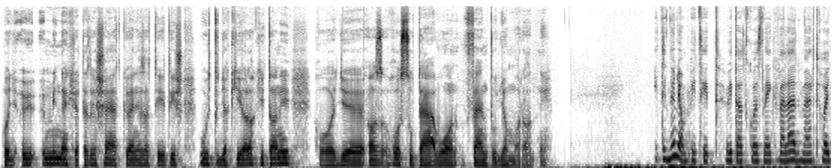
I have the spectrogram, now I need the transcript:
hogy ő mindenki tehát a saját környezetét is úgy tudja kialakítani, hogy az hosszú távon fent tudjon maradni. Itt egy nagyon picit vitatkoznék veled, mert hogy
